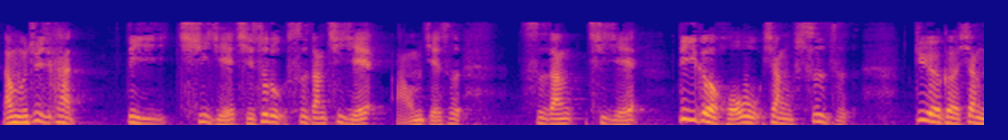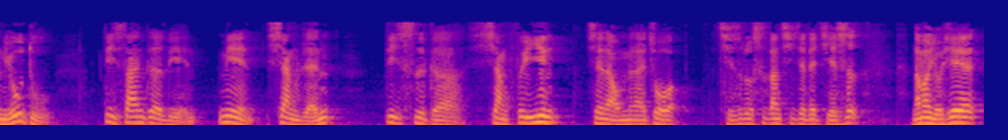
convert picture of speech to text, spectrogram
那我们继续看第七节启示录四章七节啊，我们解释四章七节，第一个活物像狮子，第二个像牛犊。第三个脸面像人，第四个像飞鹰，现在我们来做启示录四章七节的解释。那么有些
